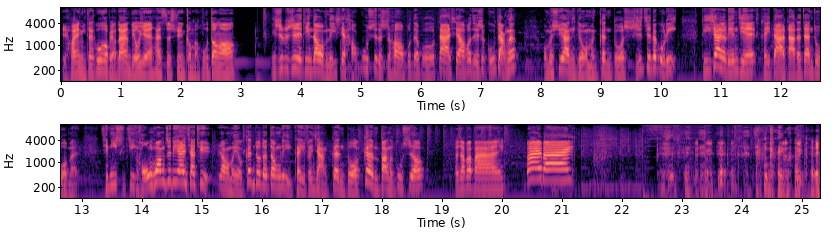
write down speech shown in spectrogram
也欢迎你在 Google 表单留言和私讯跟我们互动哦。你是不是听到我们的一些好故事的时候，不得不大笑或者是鼓掌呢？我们需要你给我们更多实质的鼓励。底下有连结，可以大大的赞助我们，请你使尽洪荒之力按下去，让我们有更多的动力，可以分享更多更棒的故事哦。大家拜拜，拜拜。这样可以吗？可以。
